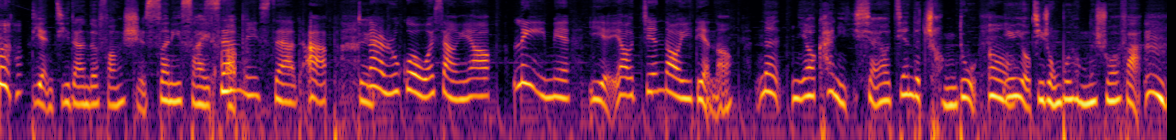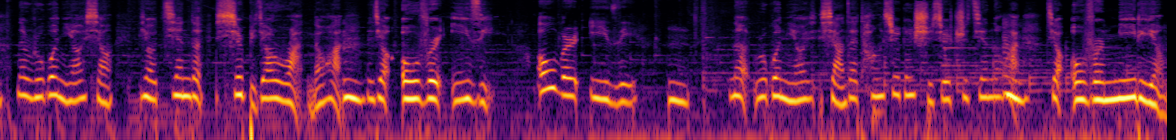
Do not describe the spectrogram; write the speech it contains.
点鸡蛋的方式。sunny side up，sunny side up。对，那如果我想要另一面也要煎到一点呢？那你要看你想要煎的程度，嗯因为有几种不同的说法。嗯那如果你要想要煎的芯儿比较软的话，嗯那叫 over easy。，over easy。嗯，那如果你要想在汤芯儿跟实心儿之间的话，嗯叫 over medium。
